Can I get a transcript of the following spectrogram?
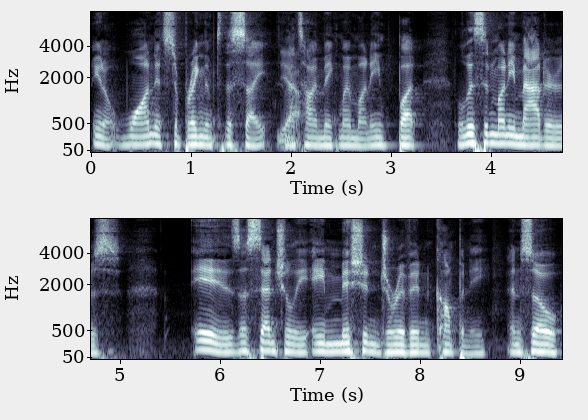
you know one it's to bring them to the site. Yeah. That's how I make my money. But listen, money matters is essentially a mission driven company, and so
